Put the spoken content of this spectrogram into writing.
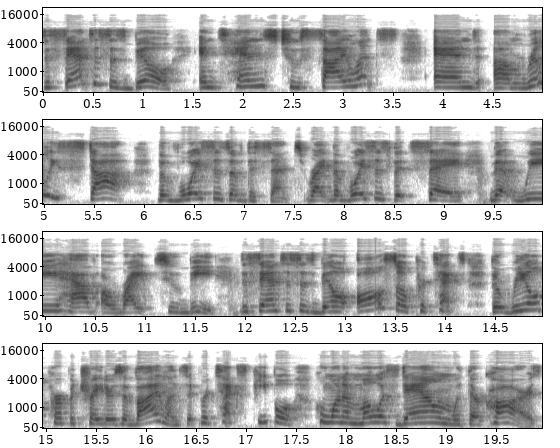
DeSantis's bill intends to silence and um, really stop the voices of dissent, right? The voices that say that we have a right to be. DeSantis's bill also protects the real perpetrators of violence. It protects people who want to mow us down with their cars.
